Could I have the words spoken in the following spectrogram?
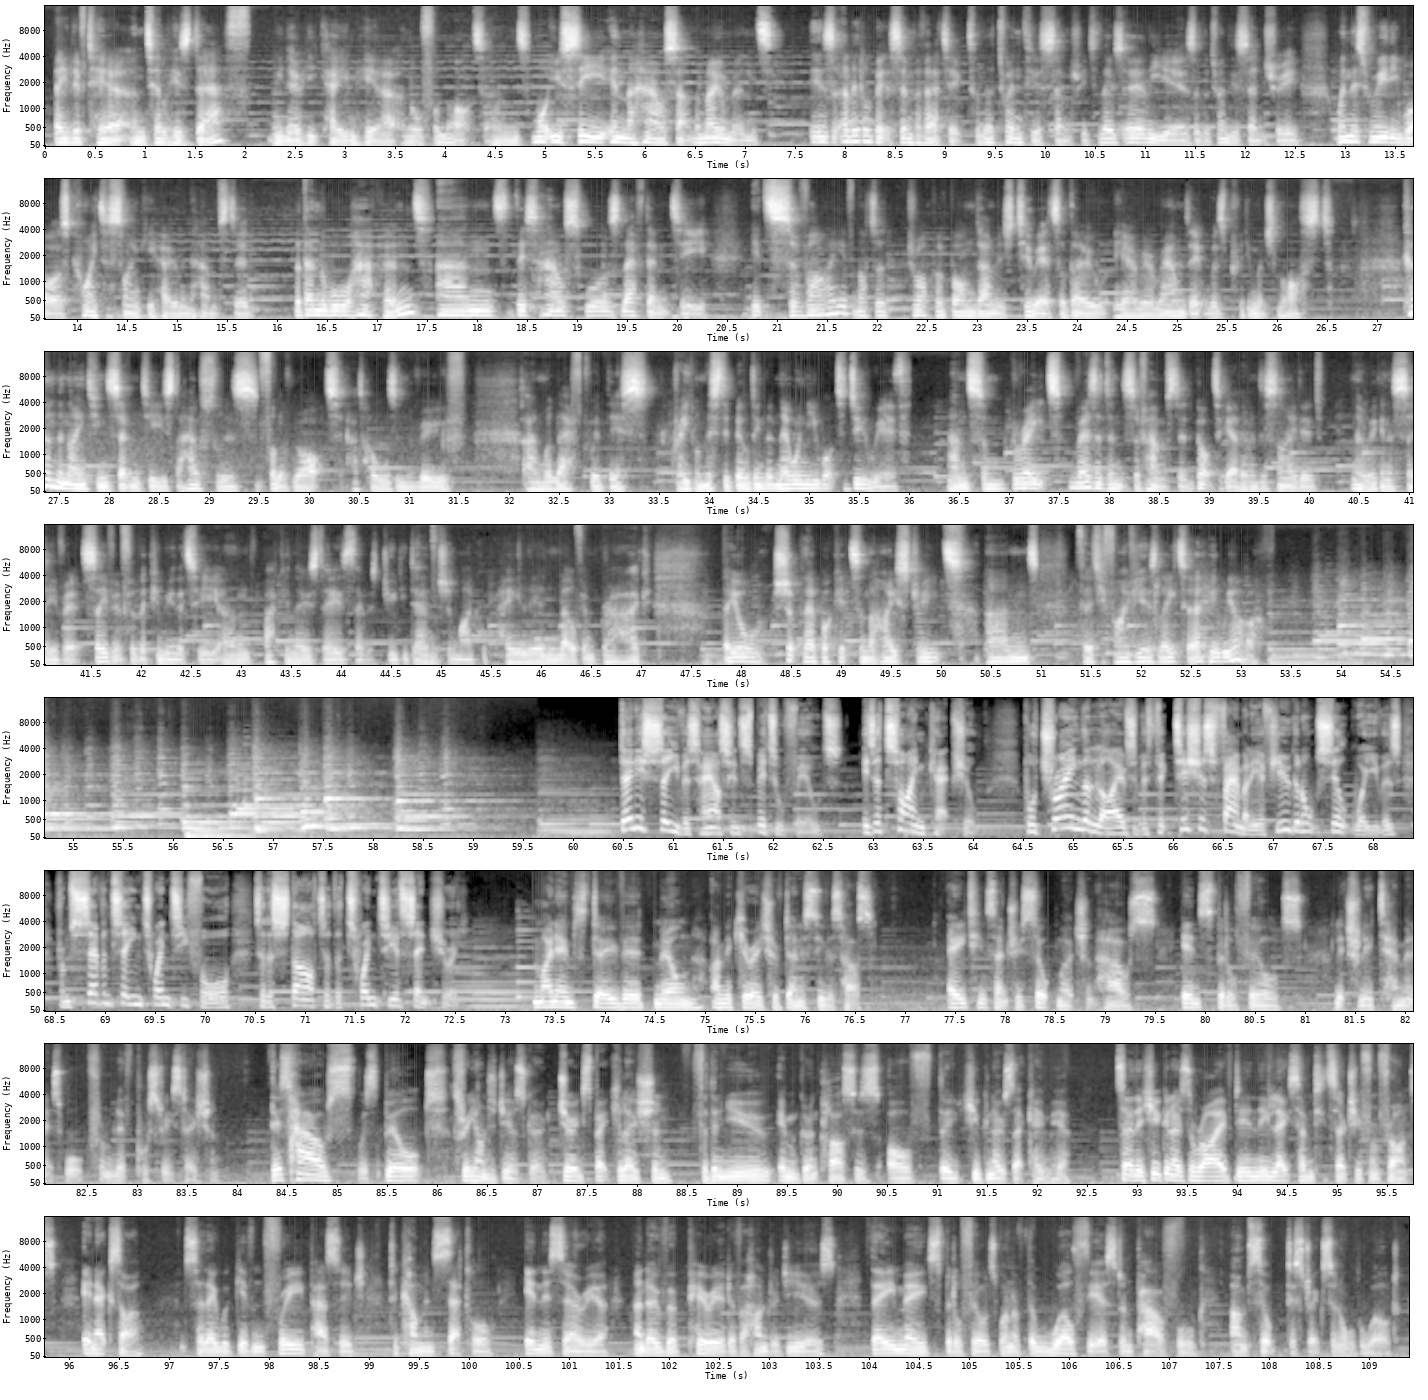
They lived here until his death. We know he came here an awful lot. And what you see in the house at the moment is a little bit sympathetic to the 20th century, to those early years of the 20th century, when this really was quite a swanky home in Hampstead. But then the war happened and this house was left empty. It survived, not a drop of bomb damage to it, although the area around it was pretty much lost. Come the 1970s, the house was full of rot, had holes in the roof, and we're left with this Grade 1 listed building that no one knew what to do with. And some great residents of Hampstead got together and decided, no, we're going to save it, save it for the community. And back in those days, there was Judi Dench and Michael Palin, Melvyn Bragg. They all shook their buckets in the high street, and 35 years later, here we are. Dennis Severs' house in Spitalfields is a time capsule portraying the lives of a fictitious family of Huguenot silk weavers from 1724 to the start of the 20th century. My name's David Milne. I'm the curator of Dennis Severs' house. 18th century silk merchant house in Spitalfields, literally 10 minutes walk from Liverpool Street Station. This house was built 300 years ago during speculation for the new immigrant classes of the Huguenots that came here. So the Huguenots arrived in the late 17th century from France in exile. So they were given free passage to come and settle in this area. And over a period of 100 years, they made Spitalfields one of the wealthiest and powerful um, silk districts in all the world.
